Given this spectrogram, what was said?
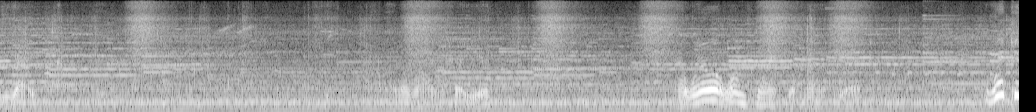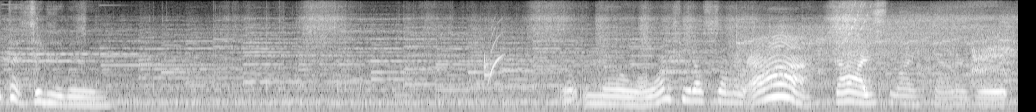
You I don't want to you. I will at one point, but not yet. I might get that Zigzagoon. Oh no, I want to see what else is on the... Ah! God, this is my encounter,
